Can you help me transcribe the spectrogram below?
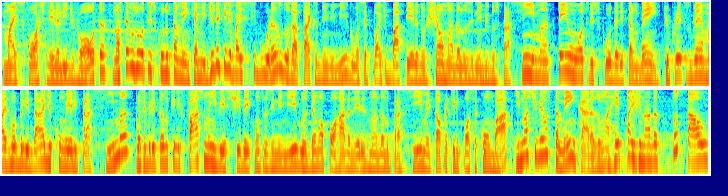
mais forte nele ali de volta. Nós temos um outro escudo também, que à medida que ele vai segurando os ataques do inimigo, você pode bater ele no chão mandando os inimigos pra cima. Tem um outro escudo ali também, que o Kratos ganha mais mobilidade com ele pra cima, possibilitando que ele faça uma investida aí contra os inimigos, dê uma porrada neles mandando pra cima, e tal para que ele possa combar. E nós tivemos também, caras, uma repaginada total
